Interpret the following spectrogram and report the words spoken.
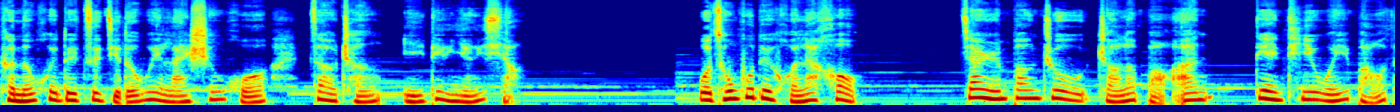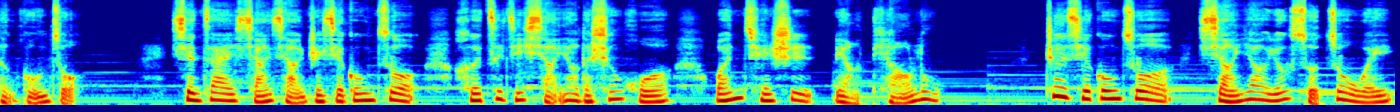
可能会对自己的未来生活造成一定影响。我从部队回来后，家人帮助找了保安、电梯维保等工作。现在想想，这些工作和自己想要的生活完全是两条路。这些工作想要有所作为，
